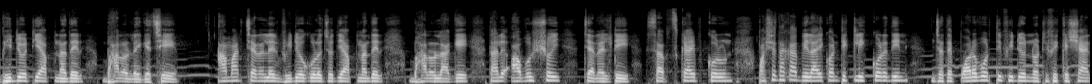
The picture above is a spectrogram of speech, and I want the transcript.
ভিডিওটি আপনাদের ভালো লেগেছে। আমার চ্যানেলের ভিডিওগুলো যদি আপনাদের ভালো লাগে, তাহলে অবশ্যই চ্যানেলটি সাবস্ক্রাইব করুন। পাশে থাকা বেল আইকনটি ক্লিক করে দিন, যাতে পরবর্তী ভিডিওর নোটিফিকেশান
